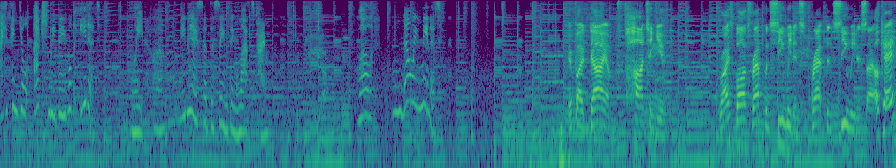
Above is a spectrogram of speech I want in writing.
I think you'll actually be able to eat it. Wait, uh, maybe I said the same thing last time. Well, now I mean it. If I die, I'm haunting you. Rice balls wrapped with seaweed and wrapped in seaweed inside. Okay.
